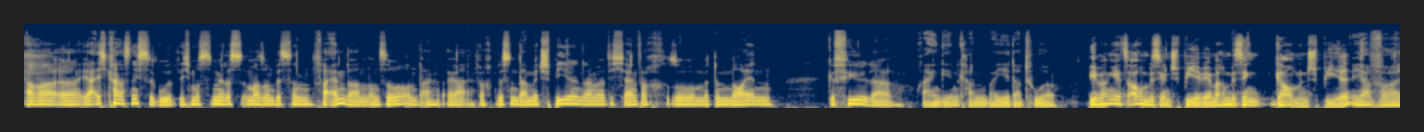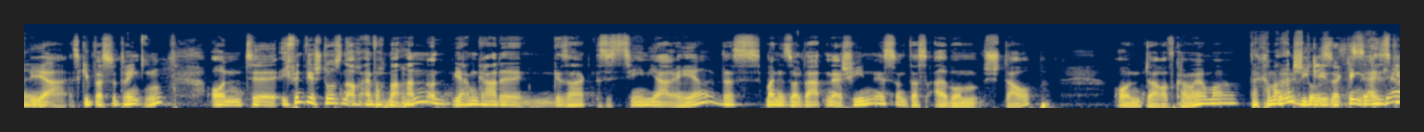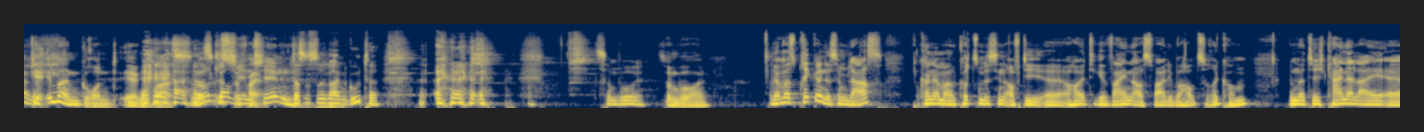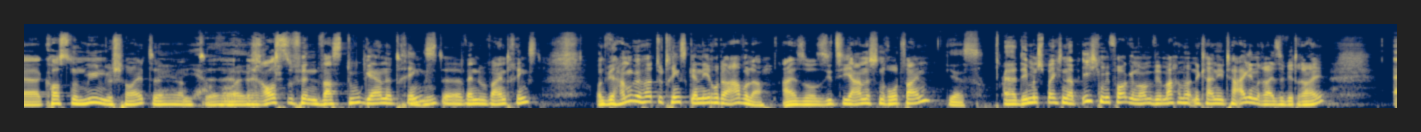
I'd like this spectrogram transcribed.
aber äh, ja, ich kann das nicht so gut. Ich musste mir das immer so ein bisschen verändern und so und ein- ja, einfach ein bisschen damit spielen, damit ich einfach so mit einem neuen Gefühl da reingehen kann bei jeder Tour. Wir machen jetzt auch ein bisschen Spiel. Wir machen ein bisschen Gaumenspiel. Jawohl. Ja, es gibt was zu trinken. Und äh, ich finde, wir stoßen auch einfach mal an. Und wir haben gerade gesagt, es ist zehn Jahre her, dass meine Soldaten erschienen ist und das Album Staub. Und darauf kann man ja mal Da kann man hören, anstoßen. Gläser klingen. Sehr Also es gibt gerne. ja immer einen Grund, irgendwas. ne? das glaub zu ich. Das ist sogar ein guter. Zum Wohl. Zum Wohl. Wir haben was Prickelndes im Glas. Wir können ja mal kurz ein bisschen auf die äh, heutige Weinauswahl überhaupt zurückkommen. Wir haben natürlich keinerlei äh, Kosten und Mühen gescheut, äh, und, äh, rauszufinden, was du gerne trinkst, äh, wenn du Wein trinkst. Und wir haben gehört, du trinkst Gernero de Avola, also sizilianischen Rotwein. Yes. Äh, dementsprechend habe ich mir vorgenommen, wir machen heute eine kleine Italienreise, wir drei.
